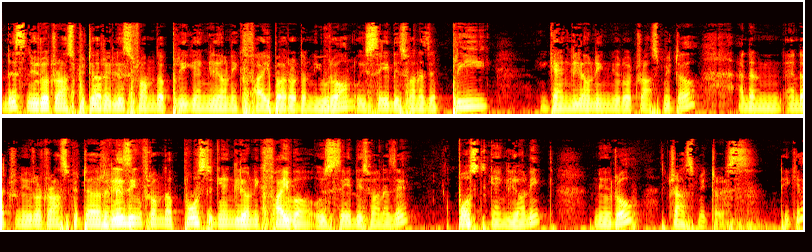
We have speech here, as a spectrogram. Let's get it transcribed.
this neurotransmitter released from the preganglionic fiber or the neuron we say this one as a pre-ganglionic neurotransmitter. And then and that neurotransmitter releasing from the postganglionic fiber we say this one as a postganglionic neurotransmitters. Okay?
